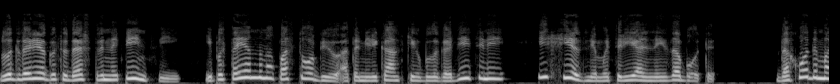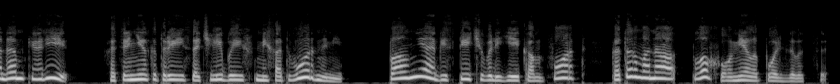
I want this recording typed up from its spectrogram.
Благодаря государственной пенсии и постоянному пособию от американских благодетелей исчезли материальные заботы. Доходы мадам Кюри, хотя некоторые сочли бы их смехотворными, вполне обеспечивали ей комфорт, которым она плохо умела пользоваться.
